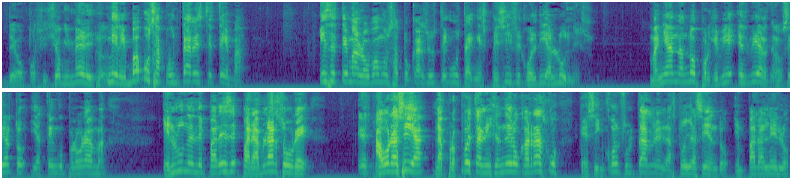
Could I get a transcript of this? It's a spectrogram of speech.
de oposición y méritos. Mire, vamos a apuntar este tema. Ese tema lo vamos a tocar, si usted gusta, en específico el día lunes. Mañana no, porque es viernes, ¿no es cierto? Ya tengo programa. El lunes le parece para hablar sobre, Esto. ahora sí, ah, la propuesta del ingeniero Carrasco, que sin consultarle la estoy haciendo en paralelo,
